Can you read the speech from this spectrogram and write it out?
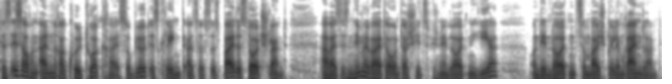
das ist auch ein anderer Kulturkreis, so blöd es klingt. Also es ist beides Deutschland, aber es ist ein himmelweiter Unterschied zwischen den Leuten hier und den Leuten zum Beispiel im Rheinland.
